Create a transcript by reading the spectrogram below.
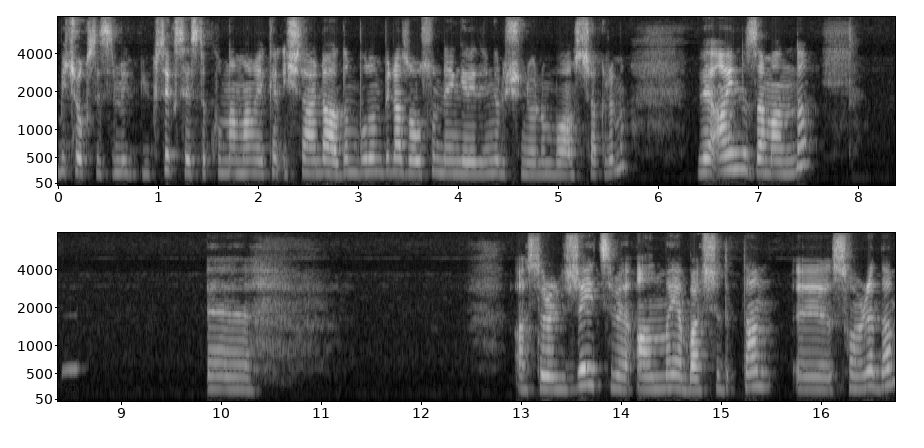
birçok sesimi yüksek sesle kullanmam gereken işlerde aldım. Bunun biraz olsun dengelediğini düşünüyorum boğaz çakramı. Ve aynı zamanda e, astroloji eğitimi almaya başladıktan e, sonra da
